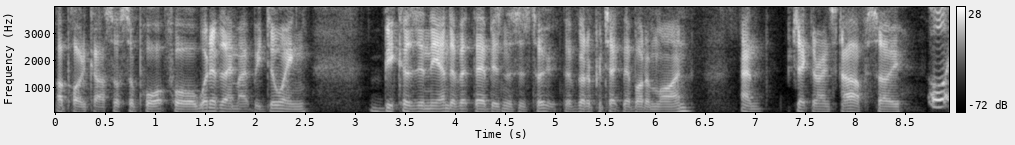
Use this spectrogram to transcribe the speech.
a podcast or support for whatever they might be doing. Because in the end of it, they're businesses too. They've got to protect their bottom line and protect their own staff. So or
